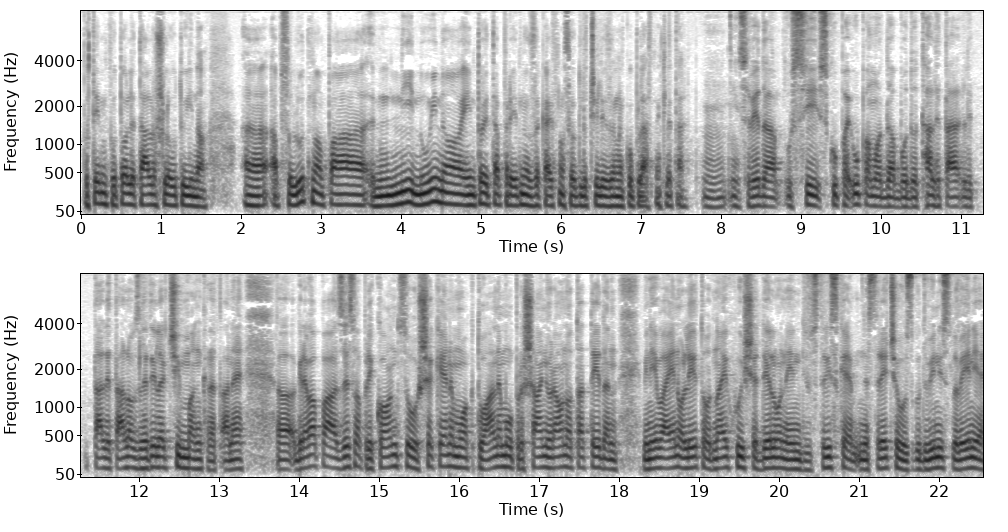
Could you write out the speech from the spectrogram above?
potem po to letalo šlo v tujino. Uh, absolutno pa ni nujno in to je ta prednost, zakaj smo se odločili za nakup lastnih letal. Mm, in seveda vsi skupaj upamo, da bodo ta letala, ta letala vzletela čim manjkrat. Uh, greva pa zdaj pa pri koncu še k enemu aktualnemu vprašanju. Ravno ta teden mineva eno leto od najhujše delovne industrijske nesreče v zgodovini Slovenije,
